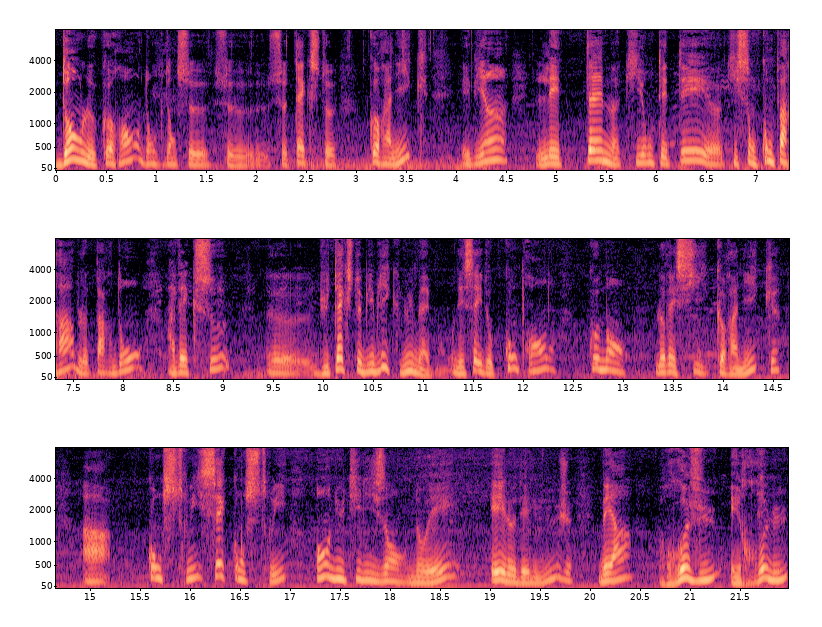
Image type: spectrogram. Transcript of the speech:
dans le Coran, donc dans ce, texte coranique, eh bien, les thèmes qui ont été, euh, qui sont comparables, pardon, avec ceux euh, du texte biblique lui-même. On essaye de comprendre comment le récit coranique a construit, s'est construit en utilisant Noé et le déluge, mais a revu et relu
